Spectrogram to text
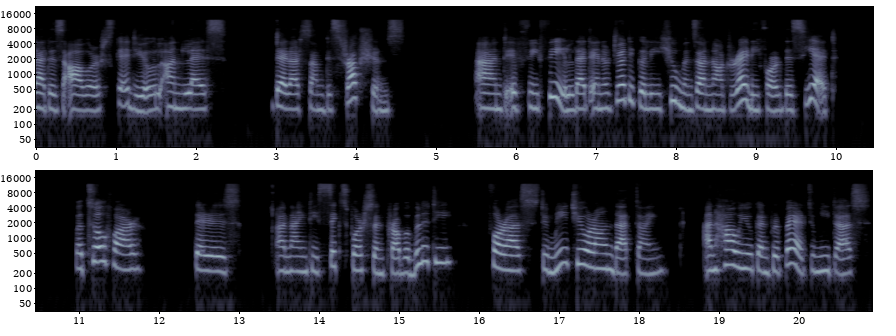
that is our schedule unless there are some disruptions and if we feel that energetically humans are not ready for this yet, but so far there is a 96% probability for us to meet you around that time. And how you can prepare to meet us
